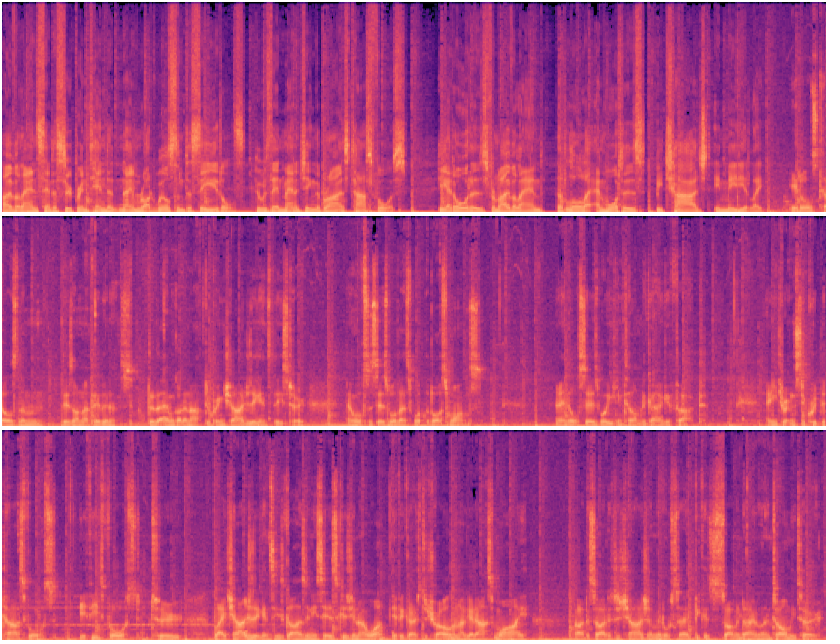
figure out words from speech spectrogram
Overland sent a superintendent named Rod Wilson to see Iddles, who was then managing the Briars Task Force. He had orders from Overland that Lawler and Waters be charged immediately. Iddles tells them there's not enough evidence, that they haven't got enough to bring charges against these two. And Wilson says, well, that's what the boss wants. And Iddles says, well, you can tell him to go and get fucked. And he threatens to quit the task force if he's forced to lay charges against these guys. And he says, because you know what? If it goes to trial and I get asked why I decided to charge them, it'll say because Simon Overland told me to.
